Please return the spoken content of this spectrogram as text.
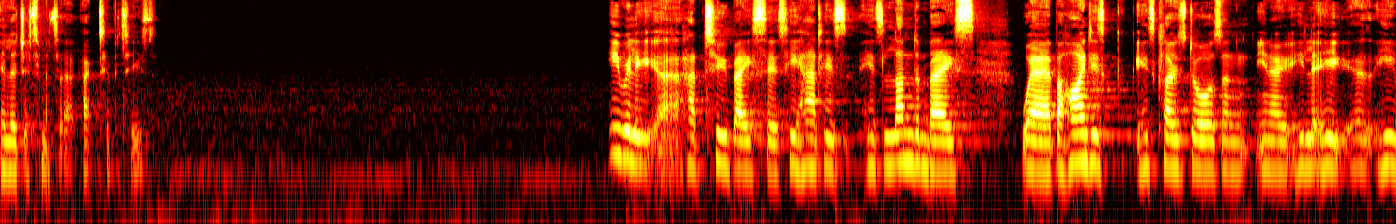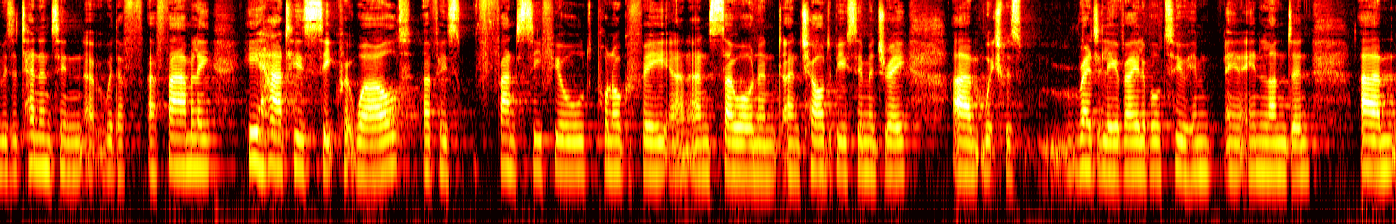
illegitimate activities. He really uh, had two bases. He had his, his London base, where behind his his closed doors, and you know he he uh, he was a tenant in uh, with a, a family. He had his secret world of his fantasy fueled pornography and, and so on, and, and child abuse imagery, um, which was readily available to him in, in London. Um,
